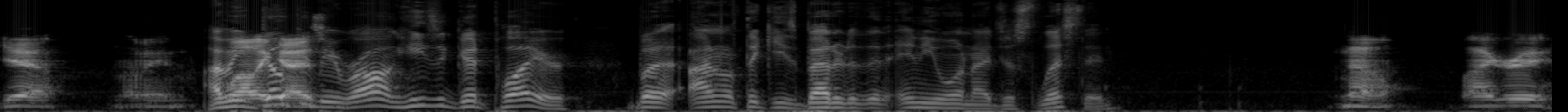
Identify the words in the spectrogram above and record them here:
Yeah, I mean, I mean, don't guys... get me wrong. He's a good player, but I don't think he's better than anyone I just listed. No, I agree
